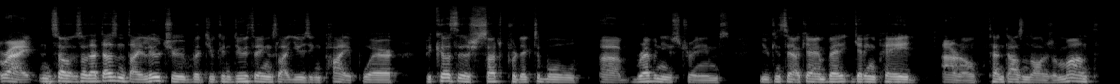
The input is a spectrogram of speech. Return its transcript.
Right. And so so that doesn't dilute you, but you can do things like using pipe where because there's such predictable uh, revenue streams, you can say, okay, I'm ba- getting paid, I don't know, $10,000 a month,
